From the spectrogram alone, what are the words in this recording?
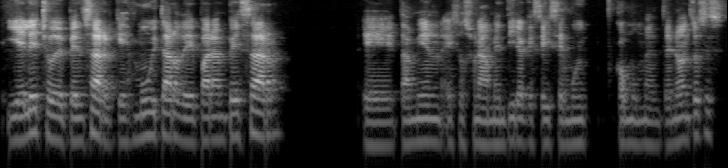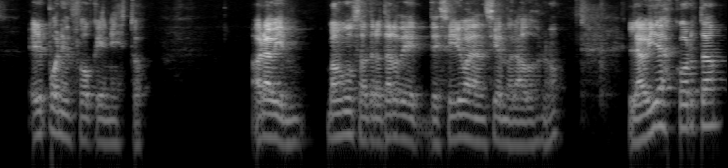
Y el hecho de pensar que es muy tarde para empezar, eh, también esto es una mentira que se dice muy comúnmente, ¿no? Entonces, él pone enfoque en esto. Ahora bien, vamos a tratar de, seguir balanceando las dos, ¿no? La vida es corta,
